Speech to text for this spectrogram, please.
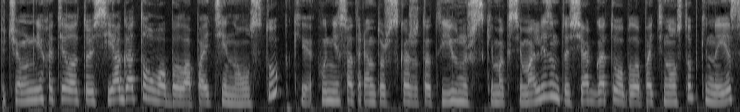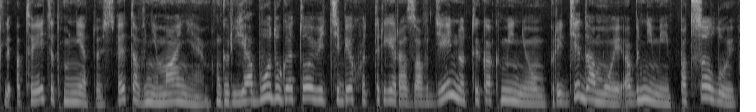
причем мне хотела, то есть я готова была пойти на уступки, несмотря на то, что скажет, это юношеский максимализм, то есть я готова была пойти на уступки, но если ответят мне, то есть это внимание. Говорю, я буду готовить тебе хоть три раза в день, но ты как минимум приди домой, обними, поцелуй,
